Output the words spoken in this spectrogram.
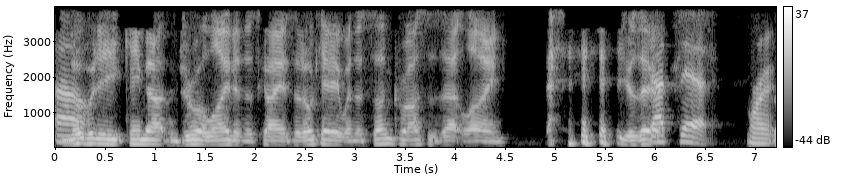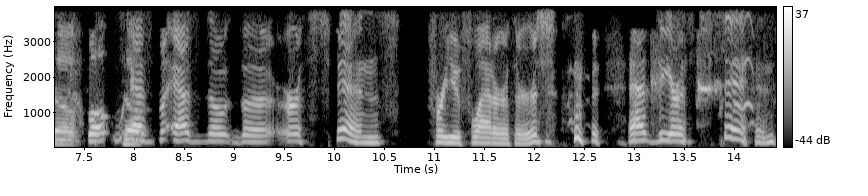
Oh. nobody came out and drew a line in the sky and said, okay, when the sun crosses that line, you're there. that's it? Right. So, Well, so- as the, as the the Earth spins, for you flat earthers, as the Earth spins,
